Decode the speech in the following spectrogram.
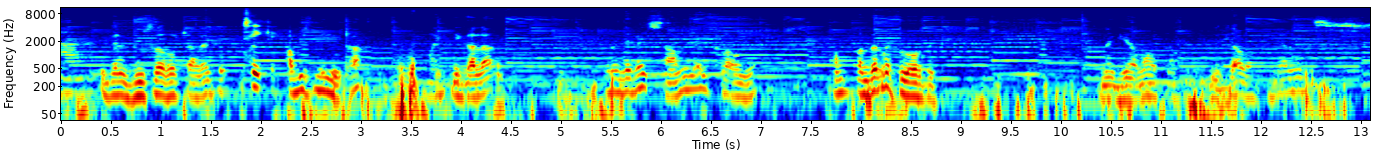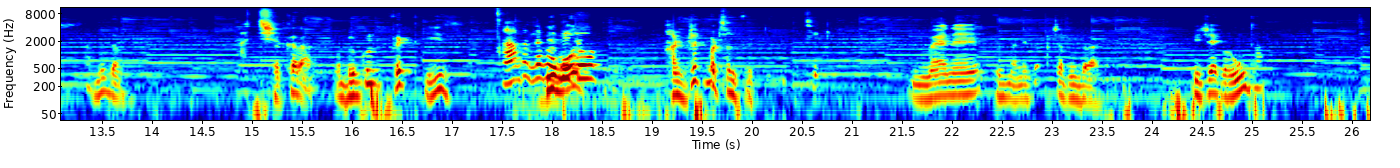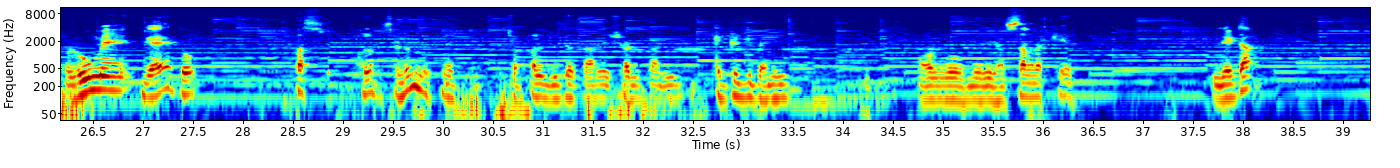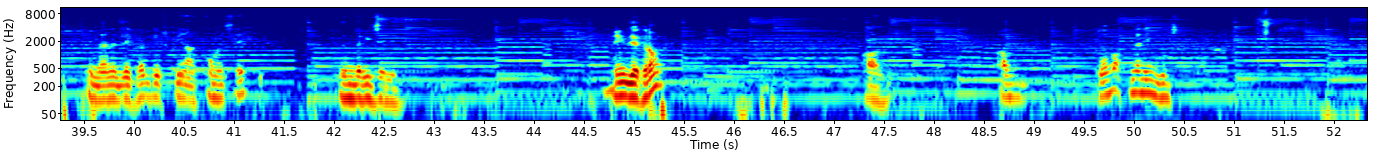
کہنا دوسرا ہوسٹ آ رہا ہے تو ٹھیک ہے۔ اب اس نے یہ اٹھا مائک نکالا۔ نے دیکھا سامنے کھڑا ہو گیا ہم پندرہویں فلور پہ تھے۔ میں گیا وہاں تھا یہ کیا ہوا یار میرے سر میں درد اچھا چکر آ گیا اور بالکل فٹ ہی ہاں مطلب ابھی تو ہنڈریڈ پرسینٹ فٹ۔ ٹھیک ہے۔ میں نے پھر میں نے کہا اچھا تو ادھر آ پیچھے ایک روم تھا۔ روم میں گئے تو بس مطلب سڈن اس نے چپل جوتے اتارے شرٹ اتاری کرکٹ کی پہنی۔ اور وہ میرے یہاں سر رکھ کے لیٹا۔ کہ میں نے دیکھا کہ اس کی آنکھوں میں سے زندگی چلی۔ نہیں دیکھ رہا ہوں۔ اور اب وہ وقت میں نہیں بھول سکتا۔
